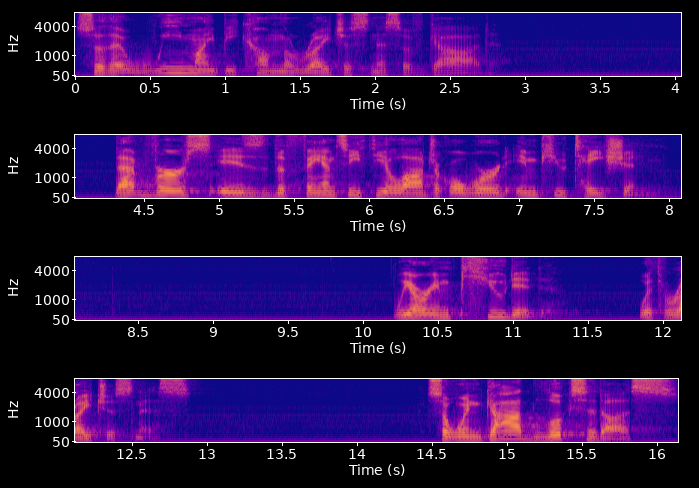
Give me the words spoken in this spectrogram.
so that we might become the righteousness of God. That verse is the fancy theological word imputation. We are imputed with righteousness. So when God looks at us,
